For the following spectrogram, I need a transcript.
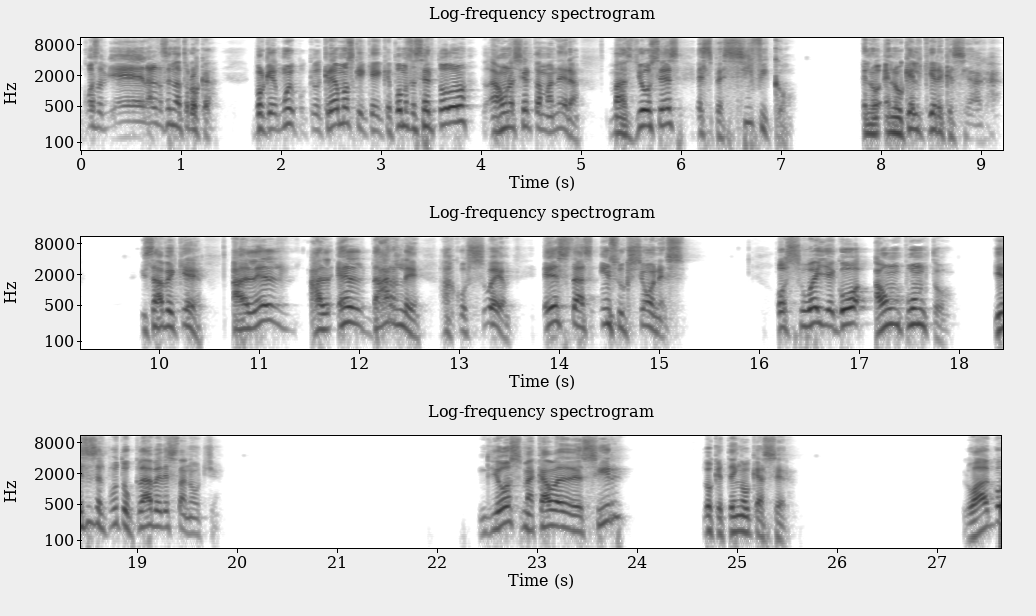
cosas bien altas en la troca. Porque, creemos que, podemos hacer todo a una cierta manera. Mas Dios es específico en lo, en lo, que Él quiere que se haga. ¿Y sabe qué? Al él, al él darle a Josué estas instrucciones, Josué llegó a un punto. Y ese es el punto clave de esta noche. Dios me acaba de decir lo que tengo que hacer. ¿Lo hago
